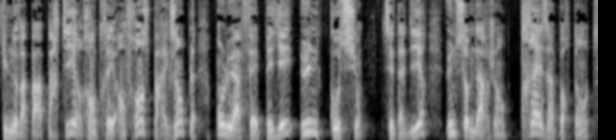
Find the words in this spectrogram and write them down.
qu'il ne va pas partir, rentrer en France, par exemple, on lui a fait payer une caution, c'est-à-dire une somme d'argent très importante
